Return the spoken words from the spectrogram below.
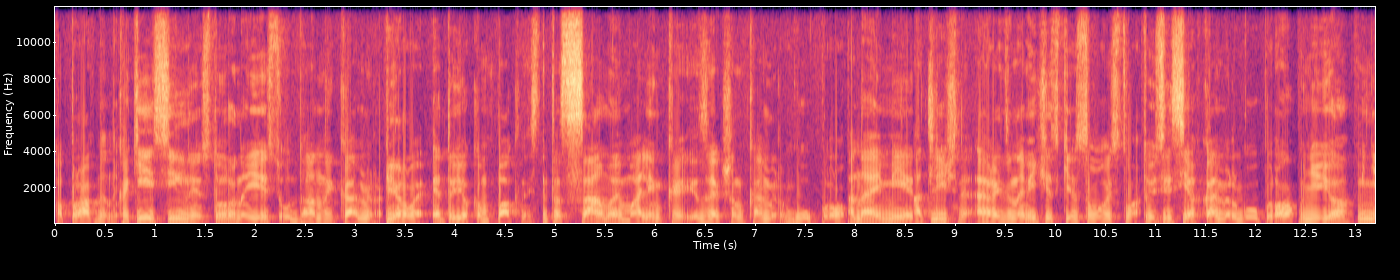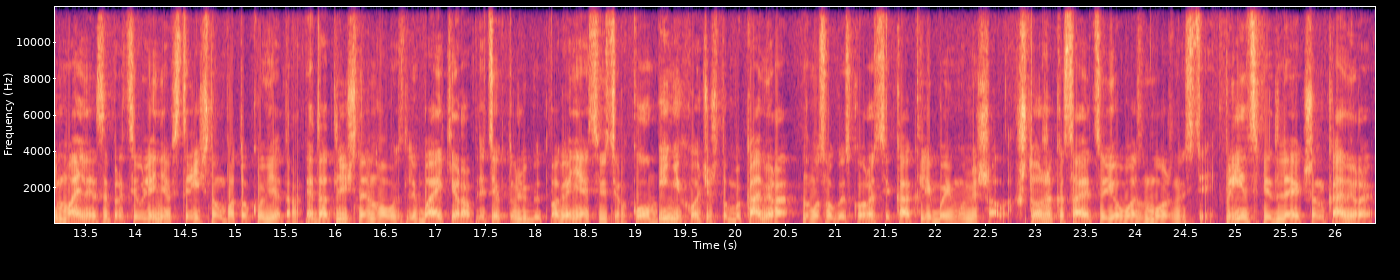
оправданной. Какие сильные стороны есть у данной камеры? Первое, это ее компактность. Это самая маленькая из экшен камер GoPro. GoPro. Она имеет отличные аэродинамические свойства, то есть из всех камер GoPro у нее минимальное сопротивление встречному потоку ветра. Это отличная новость для байкеров, для тех, кто любит погонять с ветерком и не хочет, чтобы камера на высокой скорости как-либо ему мешала. Что же касается ее возможностей. В принципе, для экшен камеры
